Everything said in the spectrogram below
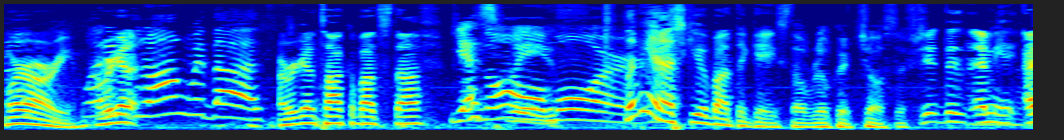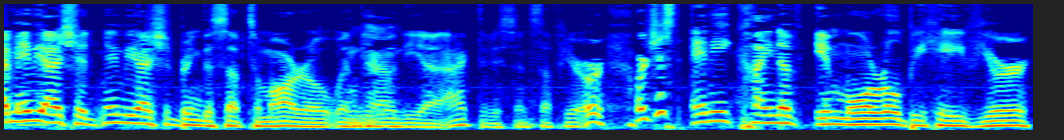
Where are we? What are we gonna wrong with us? Are we gonna talk about stuff? Yes, no please. more. Let me ask you about the gays, though, real quick, Joseph. Should- I mean, I, maybe I should maybe I should bring this up tomorrow when Okay. when the uh, activists and stuff here, or or just any kind of immoral behavior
